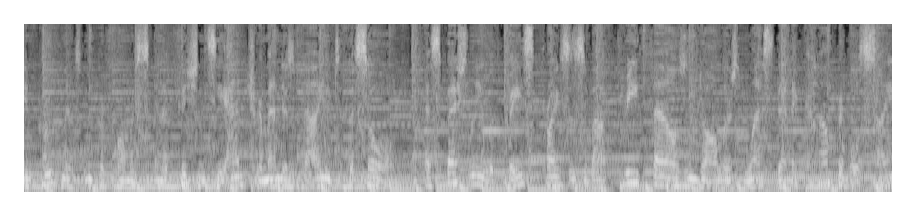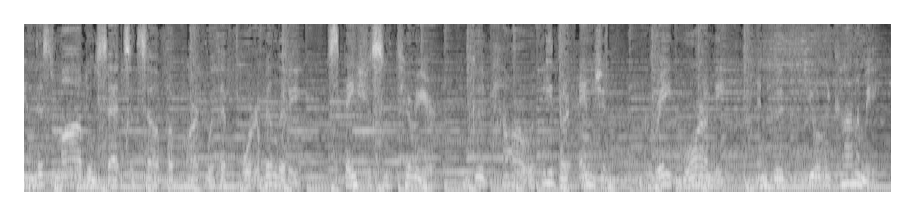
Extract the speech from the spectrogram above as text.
Improvements in performance and efficiency add tremendous value to the Soul, especially with base prices about $3,000 less than a comparable Scion. This model sets itself apart with affordability, spacious interior, good power with either engine, great warranty, and good fuel economy.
